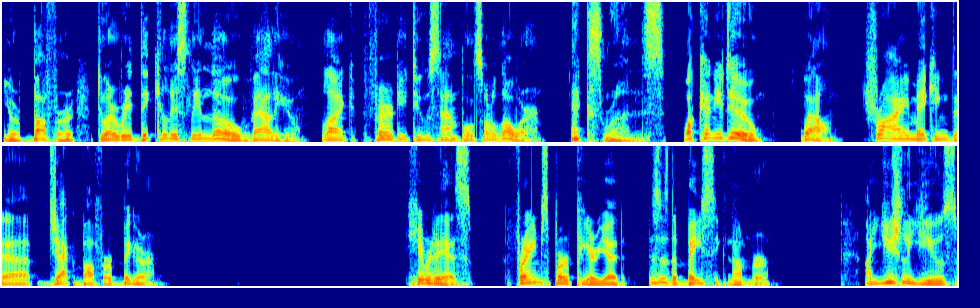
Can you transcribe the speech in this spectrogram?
your buffer to a ridiculously low value, like 32 samples or lower. X-runs. What can you do? Well, try making the jack buffer bigger. Here it is. Frames per period. This is the basic number. I usually use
